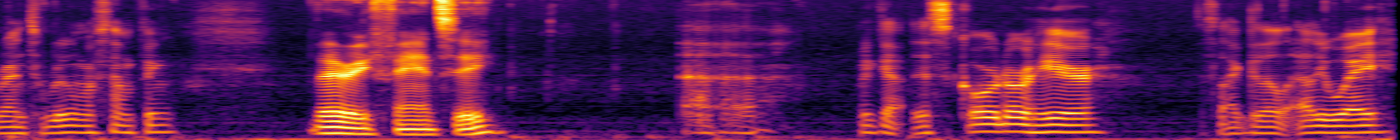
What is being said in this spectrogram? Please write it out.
rent a room or something. Very fancy. Uh, we got this corridor here. It's like a little alleyway.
